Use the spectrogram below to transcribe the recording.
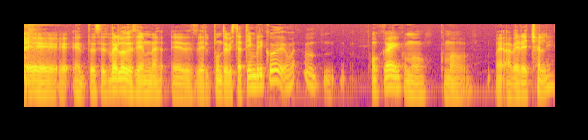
Eh, entonces, verlo desde, una, eh, desde el punto de vista tímbrico, ok, como, como, a ver, échale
